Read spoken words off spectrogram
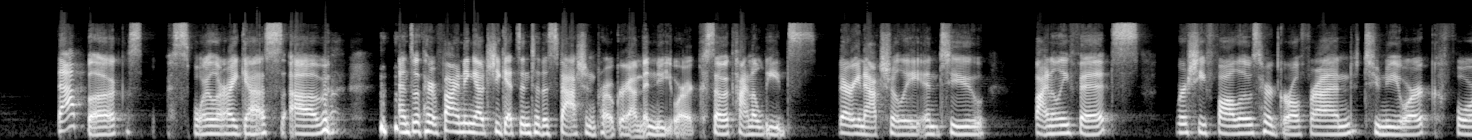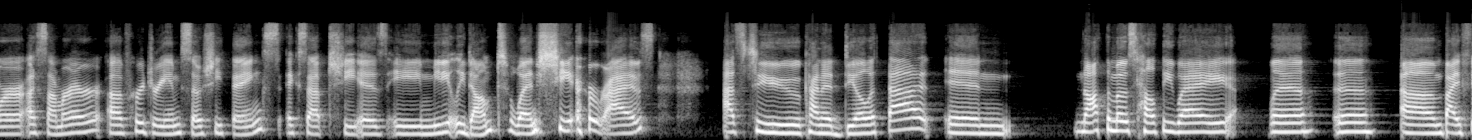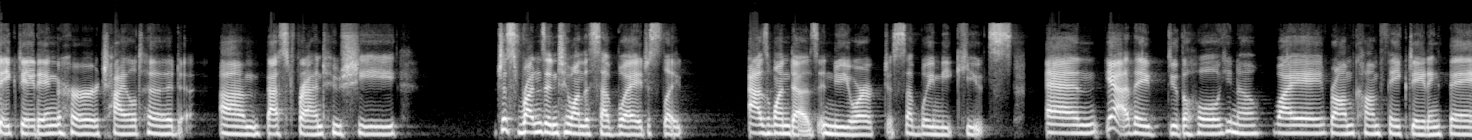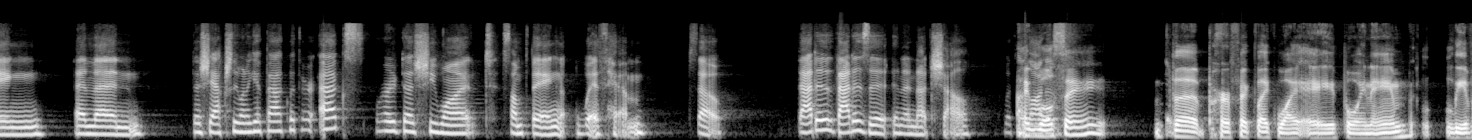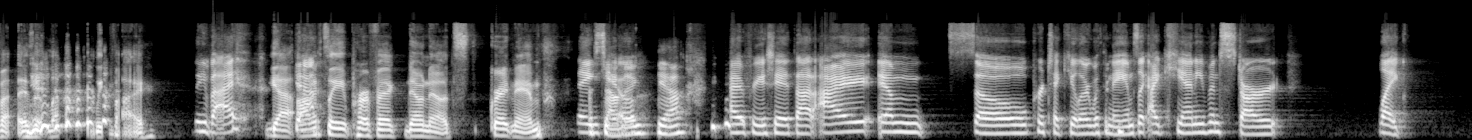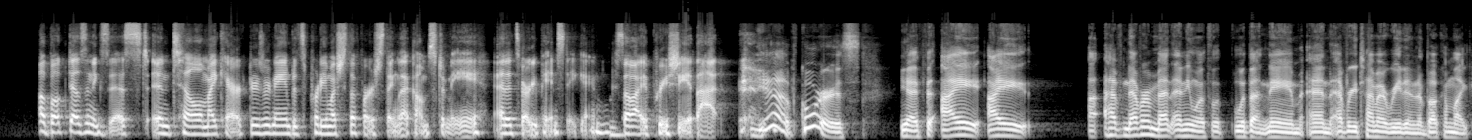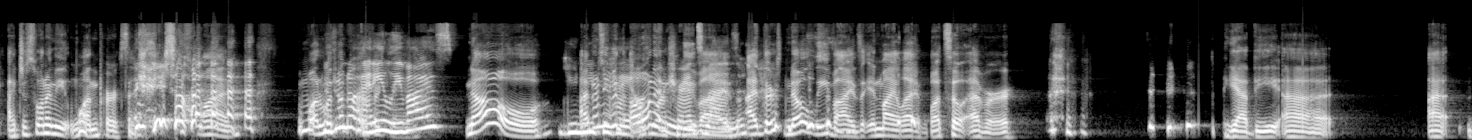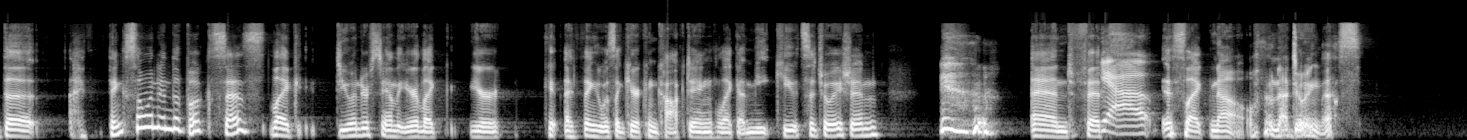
that book, spoiler, I guess, um, ends with her finding out she gets into this fashion program in New York. So it kind of leads very naturally into Finally Fitz, where she follows her girlfriend to New York for a summer of her dreams. So she thinks, except she is immediately dumped when she arrives, has to kind of deal with that in not the most healthy way. Eh, eh, um, by fake dating her childhood um, best friend who she just runs into on the subway, just like as one does in New York, just subway meet cutes. And yeah, they do the whole, you know, YA rom com fake dating thing. And then does she actually want to get back with her ex or does she want something with him? So that is that is it in a nutshell. with a I will of- say the perfect like YA boy name, Levi. Is it Le- Levi? Levi. Yeah, Yeah. honestly, perfect. No notes. Great name. Thank you. Yeah. I appreciate that. I am so particular with names. Like I can't even start like a book doesn't exist until my characters are named. It's pretty much the first thing that comes to me and it's very painstaking. Mm-hmm. So I appreciate that. yeah, of course. Yeah, I I I have never met anyone with, with that name, and every time I read it in a book, I'm like, I just want to meet one person. Just one. One You with don't know any name. Levi's? No, You I don't to even hang own any trans Levi's. men. I, there's no Levi's in my life whatsoever. yeah, the uh, uh, the I think someone in the book says like, do you understand that you're like you're? I think it was like you're concocting like a meet cute situation, and Fitz Yeah. it's like, no, I'm not doing this.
